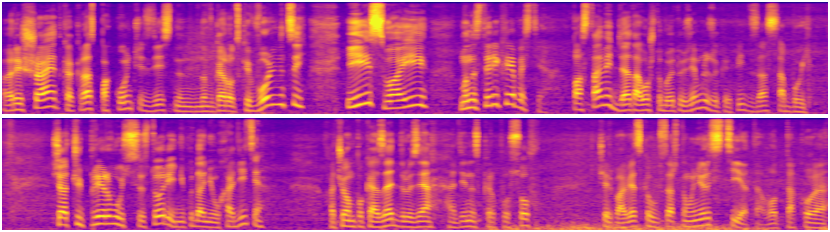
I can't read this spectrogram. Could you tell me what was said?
решает как раз покончить здесь новгородской вольницей и свои монастыри-крепости поставить для того, чтобы эту землю закрепить за собой. Сейчас чуть прервусь с историей, никуда не уходите. Хочу вам показать, друзья, один из корпусов Череповецкого государственного университета. Вот такое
